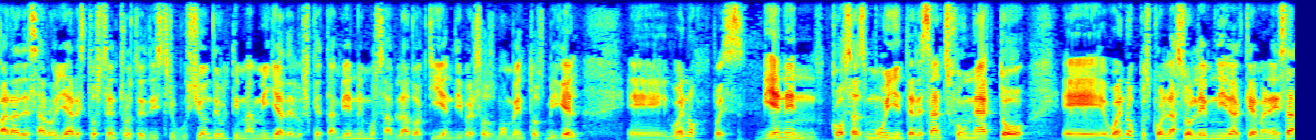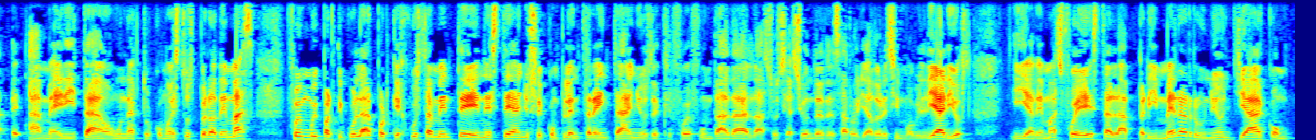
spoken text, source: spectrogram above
para desarrollar estos centros de distribución de última milla de los que también hemos hablado aquí en diversos momentos, Miguel. Eh, bueno, pues vienen cosas muy interesantes. Fue un acto, eh, bueno, pues con la solemnidad que amerita, eh, amerita un acto como estos, pero además fue muy particular porque justamente en este año se cumplen 30 años de que fue fundada la Asociación de Desarrolladores Inmobiliarios y además fue esta la primera reunión ya con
